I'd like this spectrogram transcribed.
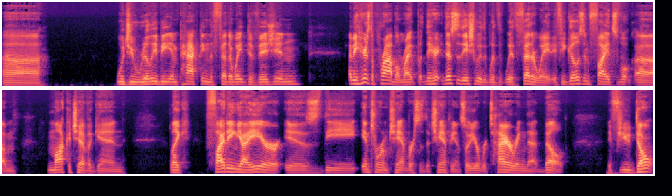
Uh, would you really be impacting the featherweight division? I mean, here's the problem, right? But there, this is the issue with with with featherweight. If he goes and fights um, Makhachev again, like fighting Yair is the interim champ versus the champion, so you're retiring that belt. If you don't,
